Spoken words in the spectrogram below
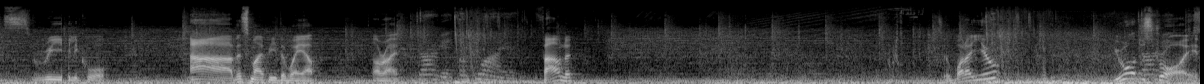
It's really cool. Ah, this might be the way up. Alright, Target acquired. found it. So what are you? You are destroyed.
